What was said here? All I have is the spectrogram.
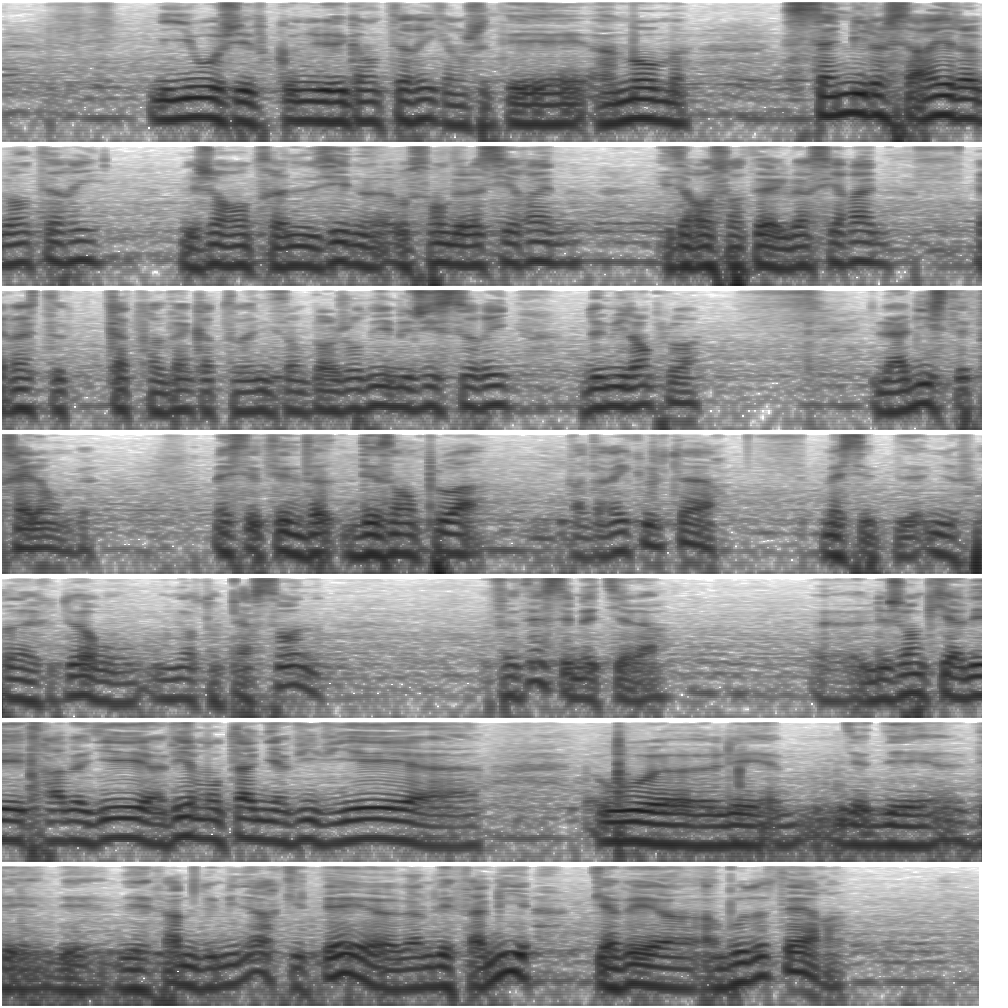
Millau, j'ai connu les ganteries quand j'étais un môme. 5000 salariés de la ganterie. Les gens rentraient à l'usine au son de la sirène. Ils ont ressorti avec la sirène. Il reste 80-90 emplois aujourd'hui. Mégisserie, 2000 emplois. La liste est très longue. Mais c'était des emplois, pas d'agriculteurs, mais c'était une d'agriculteurs où, une autre personne faisait ces métiers-là. Euh, les gens qui allaient travailler à Vieille-Montagne, à Vivier, euh, ou euh, les, des, femmes de mineurs qui étaient dans des familles qui avaient un, un bout de terre,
